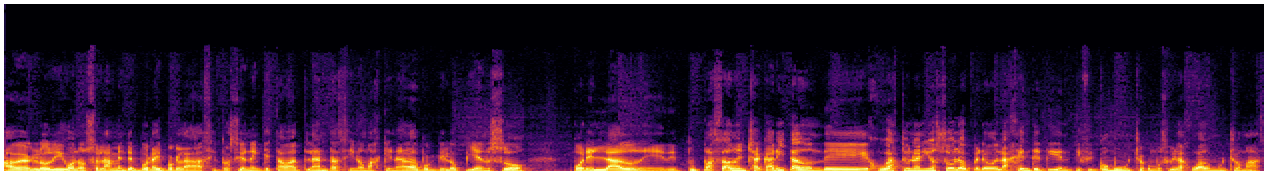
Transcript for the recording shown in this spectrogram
A ver, lo digo no solamente por ahí por la situación en que estaba Atlanta, sino más que nada porque lo pienso por el lado de, tu pasado en Chacarita, donde jugaste un año solo, pero la gente te identificó mucho, como si hubiera jugado mucho más.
